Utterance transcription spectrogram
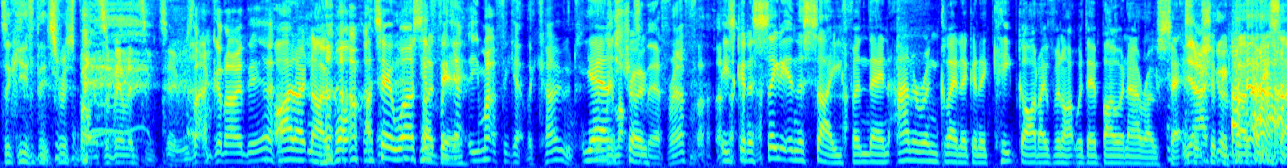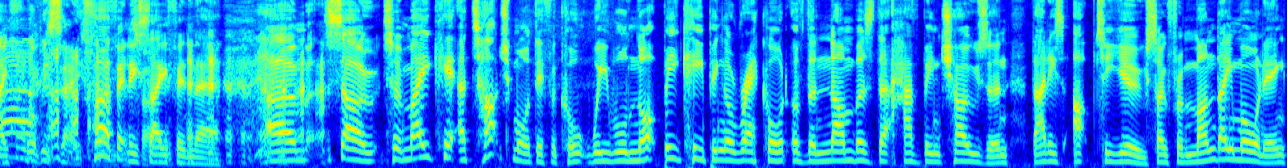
to give this responsibility to. Is that a good idea? I don't know. What I tell you, He'll idea. forget- he might forget the code. Yeah, He'll be that's true. there forever. He's going to seal it in the safe, and then Anna and Glenn are going to keep guard overnight with their bow and arrow sets. so Yeah, it should be perfectly safe. We'll be safe. Perfectly safe in there. Um, so, to make it a touch more difficult, we will not be keeping a record of the numbers that have been chosen. That is up to you. So, from Monday morning,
